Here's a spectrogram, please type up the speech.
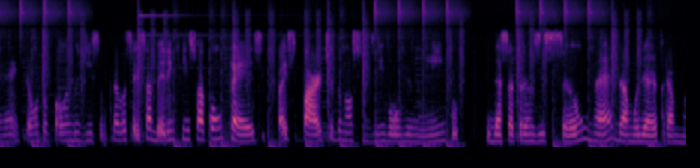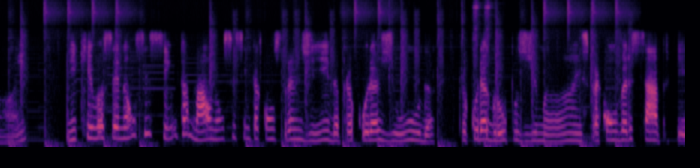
É, então, eu estou falando disso para vocês saberem que isso acontece, que faz parte do nosso desenvolvimento e dessa transição né, da mulher para mãe e que você não se sinta mal, não se sinta constrangida, procura ajuda, procura grupos de mães para conversar, porque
